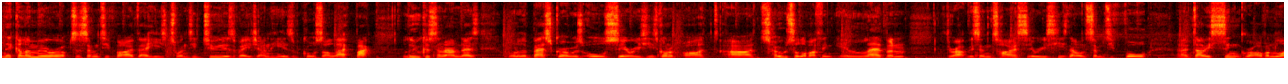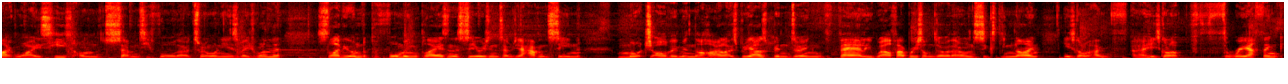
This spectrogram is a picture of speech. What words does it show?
Nicola Murru up to 75 there, he's 22 years of age and he is of course our left back. Lucas Hernandez, one of the best growers all series, he's gone up uh, a, total of I think 11 throughout this entire series. He's now on 74. Uh, Daley Sinkgraven, likewise, he's on 74 there at 21 years of age. One of the slightly underperforming players in the series in terms of you haven't seen much of him in the highlights, but he has been doing fairly well. Fabrice Ondoa there on 69. He's gone up, uh, he's gone up three, I think.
